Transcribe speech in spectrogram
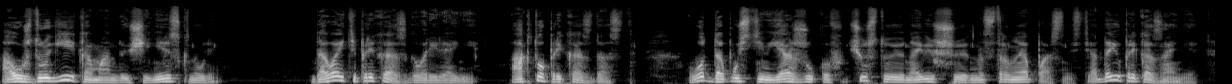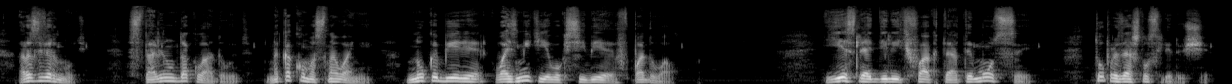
А уж другие командующие не рискнули. «Давайте приказ», — говорили они. «А кто приказ даст?» Вот, допустим, я, Жуков, чувствую нависшую над страной опасность, отдаю приказание развернуть. Сталину докладывают. На каком основании? Ну-ка, Берия, возьмите его к себе в подвал. Если отделить факты от эмоций, то произошло следующее.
